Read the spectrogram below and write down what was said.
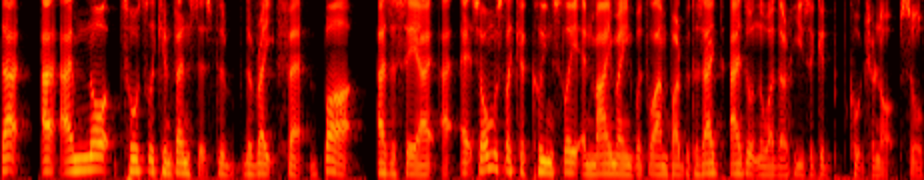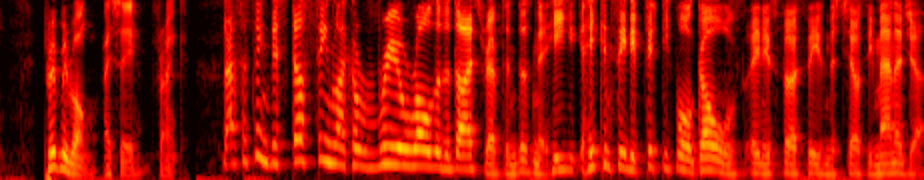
that I, I'm not totally convinced it's the the right fit, but as I say, I, I, it's almost like a clean slate in my mind with Lampard because I, I don't know whether he's a good coach or not. So Prove me wrong, I say, Frank. That's the thing. This does seem like a real roll of the dice for Everton, doesn't it? He he conceded 54 goals in his first season as Chelsea manager.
